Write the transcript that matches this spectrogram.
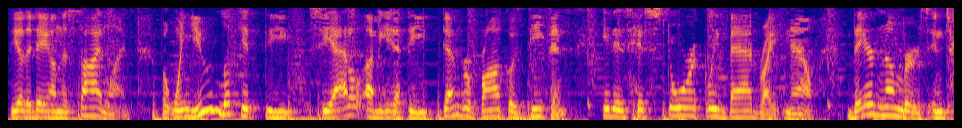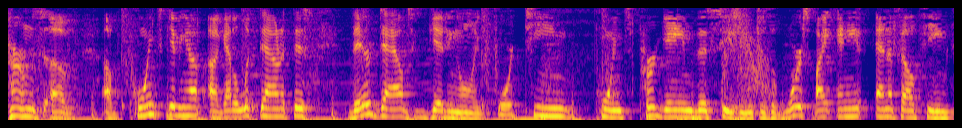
the other day on the sidelines. But when you look at the Seattle, I mean, at the Denver Broncos defense, it is historically bad right now. Their numbers in terms of, of points giving up, I got to look down at this. They're down to getting only 14 points per game this season, which is the worst by any NFL team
